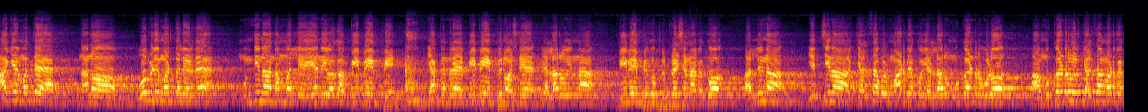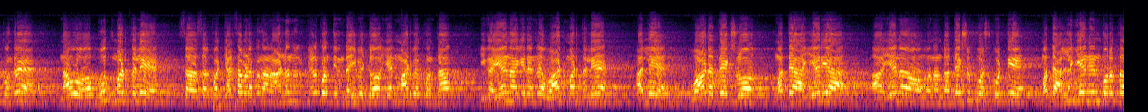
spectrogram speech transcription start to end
ಹಾಗೆ ಮತ್ತೆ ನಾನು ಹೋಬಳಿ ಮಟ್ಟದಲ್ಲಿ ಹೇಳಿದೆ, ಮುಂದಿನ ನಮ್ಮಲ್ಲಿ ಏನು ಇವಾಗ ಬಿ ಬಿ ಎಂ ಪಿ ಯಾಕಂದ್ರೆ ಬಿ ಬಿ ಎಂ ಪಿನೂ ಅಷ್ಟೇ, ಎಲ್ಲರೂ ಇನ್ನ ಬಿ ಬಿ ಎಂ ಪಿಗೂ ಪ್ರಿಪ್ರೇಷನ್ ಆಗಬೇಕು. ಅಲ್ಲಿನ ಹೆಚ್ಚಿನ ಕೆಲಸಗಳು ಮಾಡಬೇಕು ಎಲ್ಲರೂ ಮುಖಂಡರುಗಳು. ಆ ಮುಖಂಡರುಗಳು ಕೆಲಸ ಮಾಡಬೇಕು ಅಂದ್ರೆ ನಾವು ಬೂತ್ ಮಟ್ಟದಲ್ಲಿ ಸ್ವಲ್ಪ ಕೆಲಸ ಮಾಡಬೇಕು ನಾನು ಅಣ್ಣನ ಕೇಳ್ಕೊಂತೀನಿ ದಯವಿಟ್ಟು. ಏನು ಮಾಡಬೇಕು ಅಂತ? ಈಗ ಏನಾಗಿದೆ ಅಂದ್ರೆ ವಾರ್ಡ್ ಮಟ್ಟದಲ್ಲಿ ಅಲ್ಲಿ ವಾರ್ಡ್ ಅಧ್ಯಕ್ಷರು ಮತ್ತೆ ಆ ಏರಿಯಾ, ಆ ಏನು ಒಂದೊಂದು ಅಧ್ಯಕ್ಷ ಪೋಸ್ಟ್ ಕೊಟ್ಟು ಮತ್ತೆ ಅಲ್ಲಿಗೆ ಏನೇನು ಬರುತ್ತೋ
